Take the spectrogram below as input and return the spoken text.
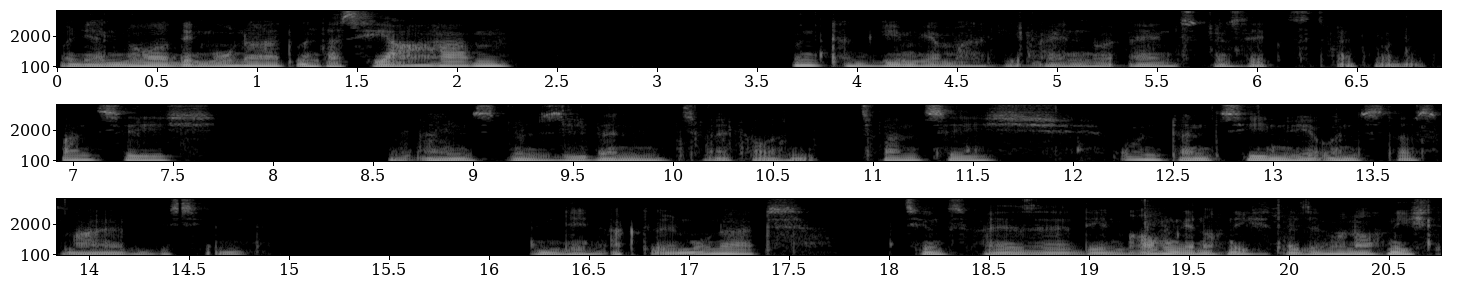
wollen wir nur den Monat und das Jahr haben. Und dann geben wir mal hier ein 0106 2020 0107 2020 und dann ziehen wir uns das mal ein bisschen in den aktuellen Monat beziehungsweise den brauchen wir noch nicht, da sind wir noch nicht.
